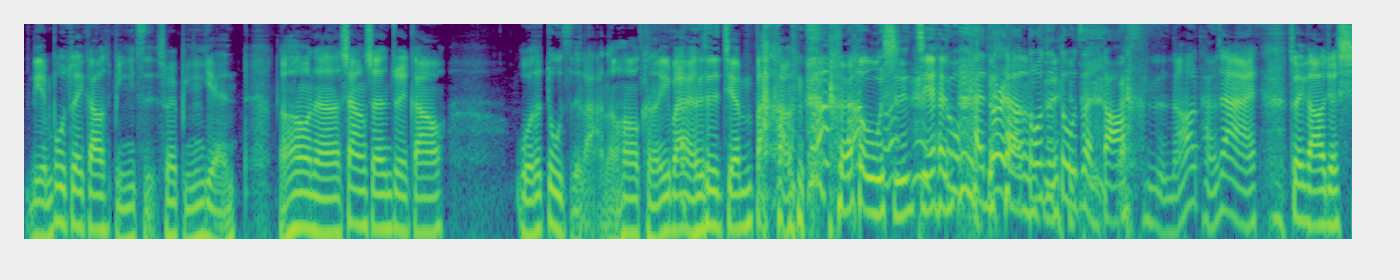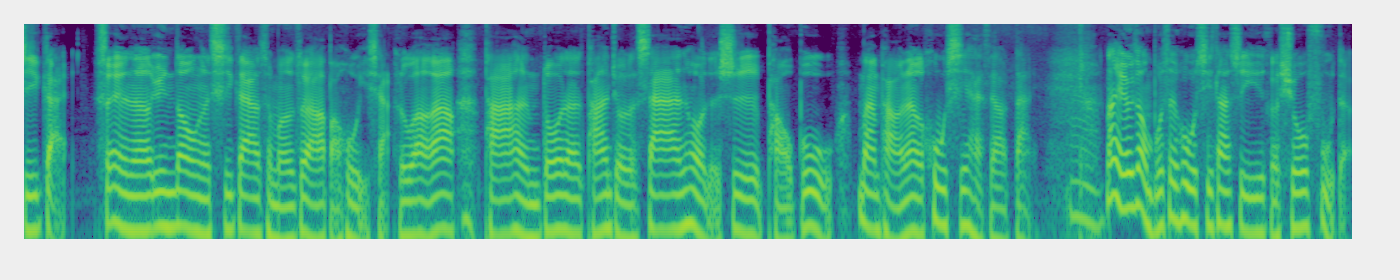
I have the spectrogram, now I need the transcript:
脸部最高是鼻子，所以鼻炎。然后呢，上身最高，我的肚子啦。然后可能一般人是肩膀，五十肩，很多人都是肚子很高。然后躺下来最高就膝盖，所以呢，运动膝盖啊什么最好要保护一下。如果要爬很多的、爬很久的山，或者是跑步慢跑，那个护膝还是要带。嗯，那有一种不是护膝，它是一个修复的。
